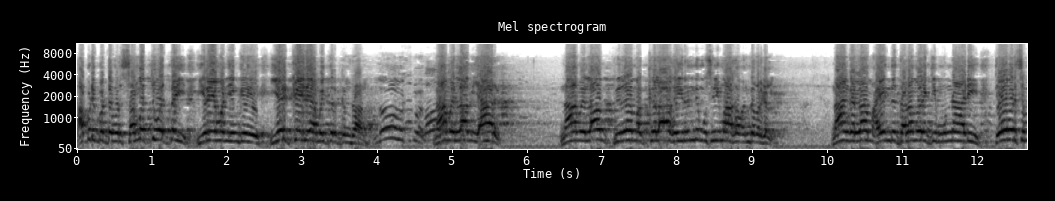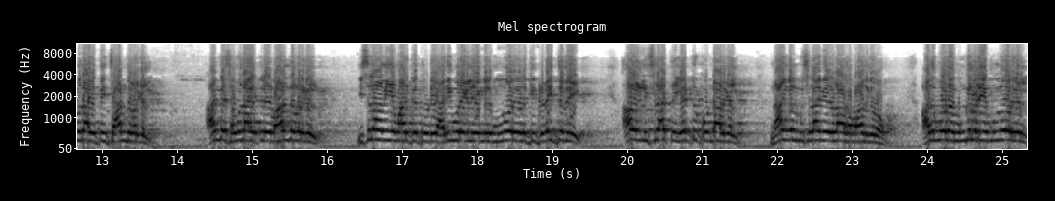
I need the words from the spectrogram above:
அப்படிப்பட்ட ஒரு சமத்துவத்தை இறைவன் இங்கு இயற்கையிலே அமைத்திருக்கின்றான். நாம் எல்லாம் யார்? நாம் எல்லாம் பிற மக்களாக இருந்து முஸ்லீமாக வந்தவர்கள். நாங்கெல்லாம் ஐந்து தலைமுறைக்கு முன்னாடி தேவர் சமுதாயத்தை சார்ந்தவர்கள். அந்த சமுதாயத்திலே வாழ்ந்தவர்கள். இஸ்லாமிய மார்க்கத்துடைய அறிவுரைகள் எங்கள் முன்னோர்களுக்கு கிடைத்தது. அவர்கள் இஸ்லாத்தை ஏற்றுக்கொண்டார்கள். நாங்கள் இஸ்லாமியர்களாக வாழ்கிறோம். அதுபோல உங்களுடைய முன்னோர்கள்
